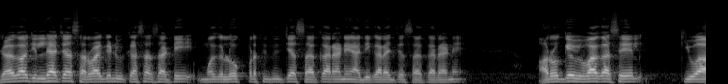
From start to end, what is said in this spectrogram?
जळगाव जिल्ह्याच्या सर्वांगीण विकासासाठी मग लोकप्रतिनिधीच्या सहकार्याने अधिकाऱ्यांच्या सहकार्याने आरोग्य विभाग असेल किंवा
